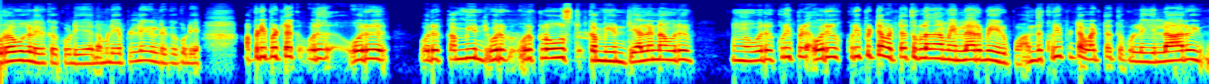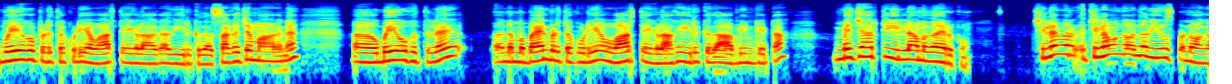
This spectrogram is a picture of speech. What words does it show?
உறவுகள் இருக்கக்கூடிய நம்முடைய பிள்ளைகள் இருக்கக்கூடிய அப்படிப்பட்ட ஒரு ஒரு ஒரு கம்யூனிட்டி ஒரு ஒரு க்ளோஸ்ட் கம்யூனிட்டி இல்லைன்னா ஒரு ஒரு குறிப்பிட்ட ஒரு குறிப்பிட்ட வட்டத்துக்குள்ளே தான் நம்ம எல்லாருமே இருப்போம். அந்த குறிப்பிட்ட வட்டத்துக்குள்ளே எல்லாரும் உபயோகப்படுத்தக்கூடிய வார்த்தைகளாக அது இருக்குதா? சகஜமான உபயோகத்தில் நம்ம பயன்படுத்தக்கூடிய வார்த்தைகளாக இருக்குதா அப்படின்னு கேட்டால் மெஜாரிட்டி இல்லாமல் தான் இருக்கும். சிலவர் சிலவங்க வந்து அதை யூஸ் பண்ணுவாங்க.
